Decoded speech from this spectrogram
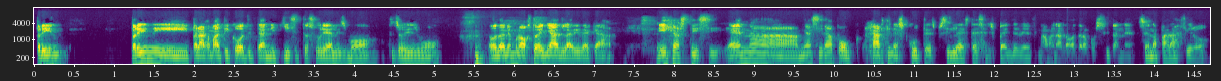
πριν, πριν η πραγματικότητα νικήσει το σουρεαλισμό της ζωής μου, όταν ήμουν 8-9 δηλαδή 10, είχα στήσει ένα, μια σειρά από χάρτινες σκούτες ψηλές, 4-5, δεν θυμάμαι ανάλογα τώρα πώς ήταν, σε ένα παράθυρο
